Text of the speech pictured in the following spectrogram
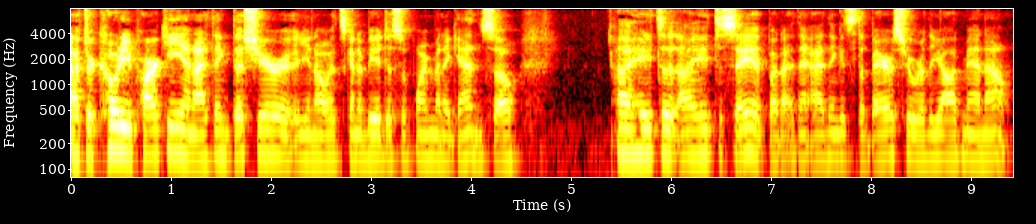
after Cody Parkey, and I think this year, you know, it's going to be a disappointment again. So. I hate to I hate to say it, but I think I think it's the Bears who are the odd man out.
